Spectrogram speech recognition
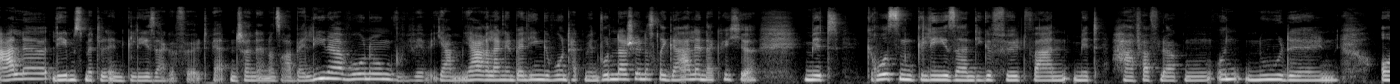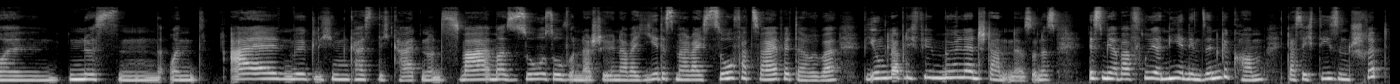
alle Lebensmittel in Gläser gefüllt. Wir hatten schon in unserer Berliner Wohnung, wo wir ja, jahrelang in Berlin gewohnt, hatten wir ein wunderschönes Regal in der Küche mit großen Gläsern, die gefüllt waren mit Haferflocken und Nudeln und Nüssen und allen möglichen Köstlichkeiten. Und es war immer so, so wunderschön, aber jedes Mal war ich so verzweifelt darüber, wie unglaublich viel Müll entstanden ist. Und es ist mir aber früher nie in den Sinn gekommen, dass ich diesen Schritt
